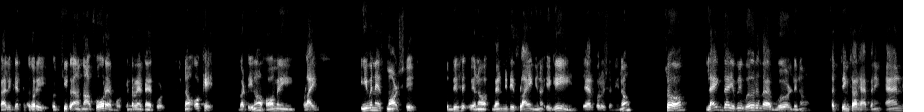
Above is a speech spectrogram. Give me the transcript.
Calicut, sorry, Kochi, uh, not four airport, international airport. Now, okay, but you know how many flights even a small state. So this, you know, when it is flying, you know, again, air pollution, you know. So, like that everywhere in the world, you know, such things are happening. And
